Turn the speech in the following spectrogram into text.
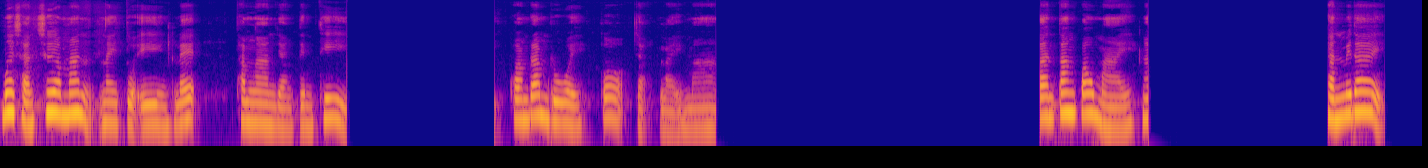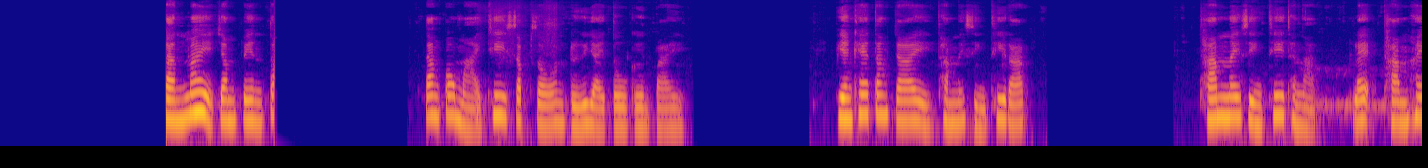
เมื่อฉันเชื่อมั่นในตัวเองและทำงานอย่างเต็มที่ ความร่ำรวยก็จะไหลมา การตั้งเป้าหมาย ฉันไม่ได้ ฉันไม่จำเป็นต้องตั้งเป้าหมายที่ซับซ้อนหรือใหญ่โตเกินไป เพียงแค่ตั้งใจทำในสิ่งที่รักทำในสิ่งที่ถนัดและทำให้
